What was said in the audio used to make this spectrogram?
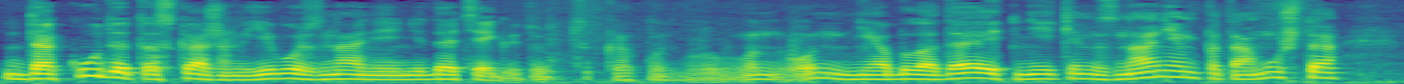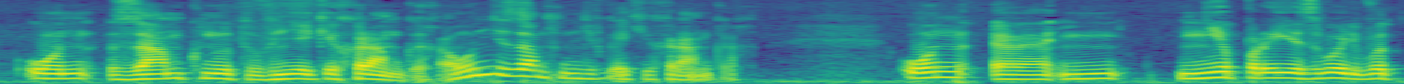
докуда-то, скажем, его знания не дотягивают. Вот, как он, он, он не обладает неким знанием, потому что он замкнут в неких рамках. А он не замкнут ни в каких рамках. Он э, не производит, вот,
